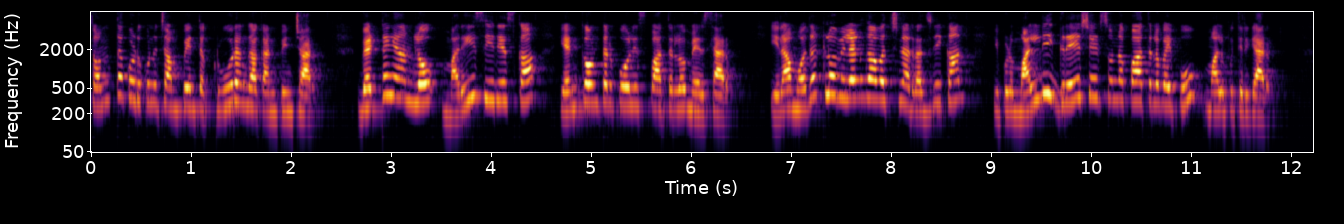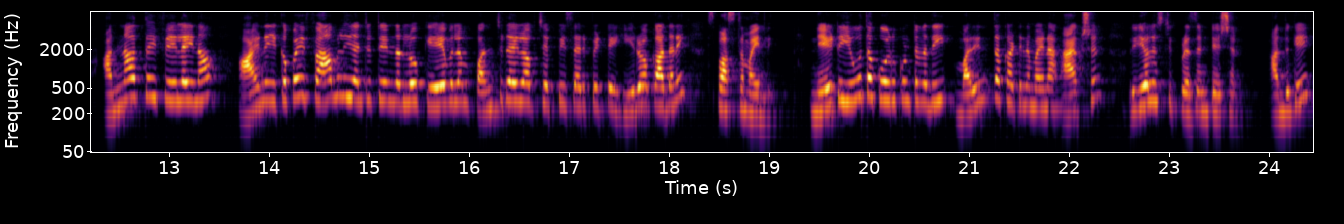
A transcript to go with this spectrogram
సొంత కొడుకును చంపేంత క్రూరంగా కనిపించారు. వెట్టయాన్లో మరీ సీరియస్గా ఎన్కౌంటర్ పోలీస్ పాత్రలో మెరిశారు. ఇలా మొదట్లో విలన్గా వచ్చిన రజనీకాంత్ ఇప్పుడు మళ్ళీ గ్రే షేడ్స్ ఉన్న పాత్రల వైపు మలుపు తిరిగారు. అన్నాత్తయ్య ఫెయిల్ అయినా ఆయన ఇకపై ఫ్యామిలీ ఎంటర్టైనర్లో కేవలం పంచ్ డైలాగ్ చెప్పి సరిపెట్టే హీరో కాదని స్పష్టమైంది. నేటి యువత కోరుకుంటున్నది మరింత కఠినమైన యాక్షన్ రియలిస్టిక్ ప్రెజెంటేషన్. అందుకే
